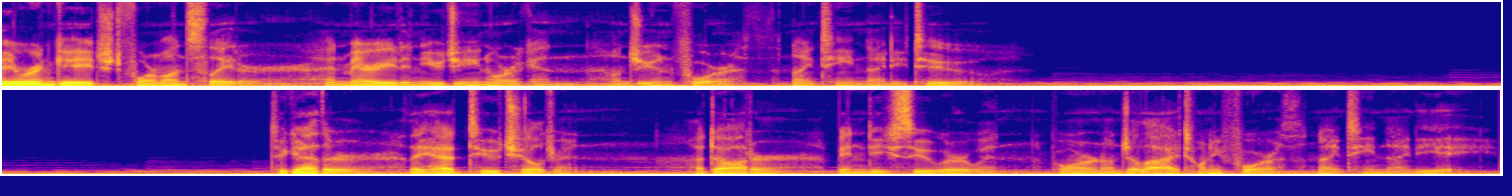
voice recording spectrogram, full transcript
They were engaged four months later and married in Eugene, Oregon on June 4, 1992. Together, they had two children a daughter, Bindi Sue Irwin, born on July 24, 1998,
